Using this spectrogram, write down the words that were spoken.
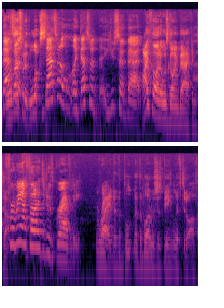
That's or that's what- what, it looks That's like. what like that's what you said that. I thought it was going back in time. For me, I thought it had to do with gravity. Right, that the that the blood was just being lifted off.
